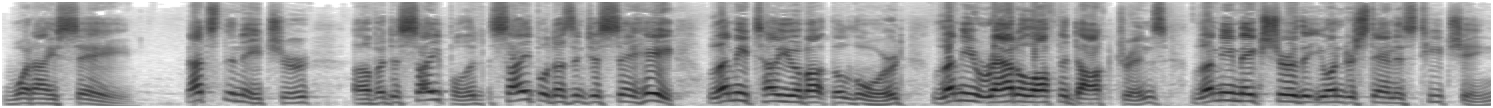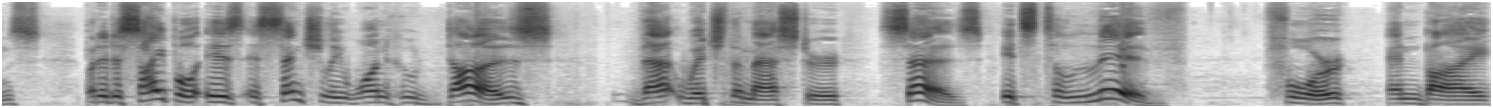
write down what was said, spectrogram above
what I say? That's the nature of a disciple. A disciple doesn't just say, hey, let me tell you about the Lord, let me rattle off the doctrines, let me make sure that you understand his teachings. But a disciple is essentially one who does that which the master says. It's to live for and by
